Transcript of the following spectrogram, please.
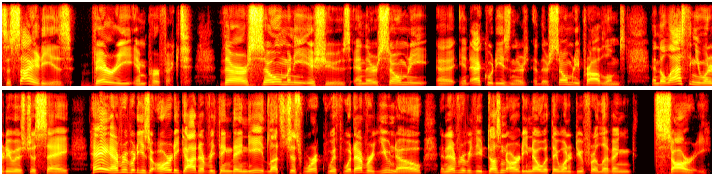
society is very imperfect. There are so many issues and there's so many uh, inequities and there's and there's so many problems. And the last thing you want to do is just say, "Hey, everybody's already got everything they need. Let's just work with whatever you know." And everybody who doesn't already know what they want to do for a living, sorry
